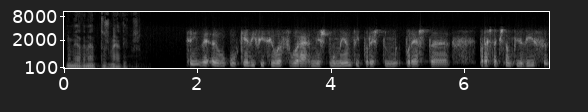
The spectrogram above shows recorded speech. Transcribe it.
nomeadamente dos médicos? Sim, o que é difícil assegurar neste momento e por, este, por, esta, por esta questão que lhe disse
